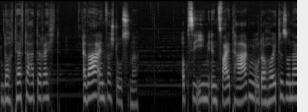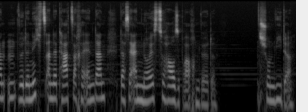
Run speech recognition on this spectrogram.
Doch Tefta hatte recht. Er war ein Verstoßener. Ob sie ihn in zwei Tagen oder heute so nannten, würde nichts an der Tatsache ändern, dass er ein neues Zuhause brauchen würde. Schon wieder.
